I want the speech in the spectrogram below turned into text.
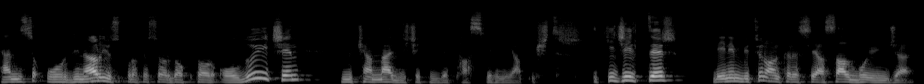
Kendisi Ordinarius Profesör Doktor olduğu için mükemmel bir şekilde tasvirini yapmıştır. İki cilttir. Benim bütün Ankara siyasal boyunca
